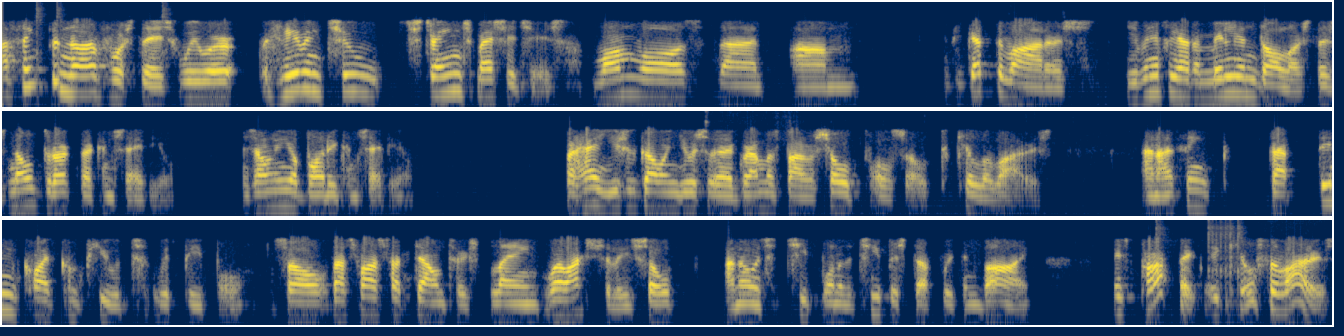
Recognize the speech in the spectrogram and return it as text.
I think the nerve was this. We were hearing two strange messages. One was that um, if you get the virus, even if you had a million dollars, there's no drug that can save you. It's only your body can save you. But hey, you should go and use a grandma's bar of soap also to kill the virus. And I think that didn't quite compute with people. So that's why I sat down to explain. Well, actually, soap. I know it's cheap, one of the cheapest stuff we can buy. It's perfect. It kills the virus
